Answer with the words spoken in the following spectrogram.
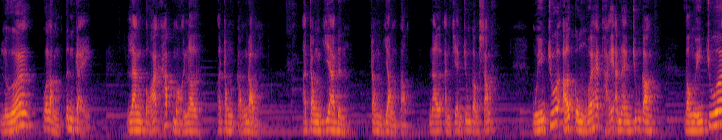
lửa của lòng tin cậy lan tỏa khắp mọi nơi ở trong cộng đồng ở trong gia đình trong dòng tộc nơi anh chị em chúng con sống. Nguyện Chúa ở cùng với hết thảy anh em chúng con và nguyện Chúa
